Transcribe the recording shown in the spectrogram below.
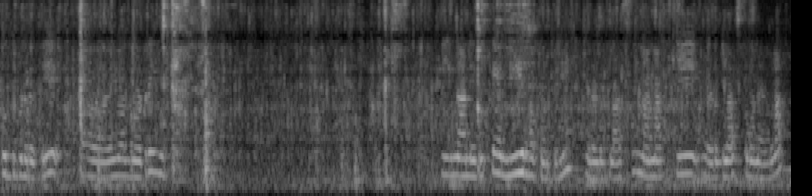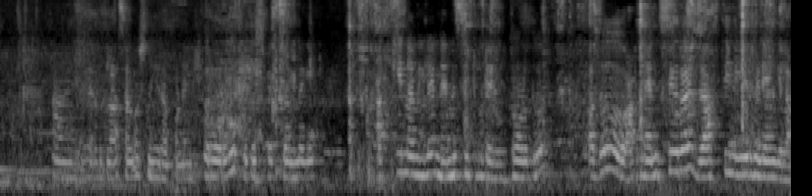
ಕುದ್ದು ಬಿಡ್ತೈತಿ ಇವಾಗ ನೋಡ್ರಿ ಈಗ ನಾನು ಇದಕ್ಕೆ ನೀರು ಹಾಕೊತೀನಿ ಎರಡು ಗ್ಲಾಸು ನಾನು ಅಕ್ಕಿ ಎರಡು ಗ್ಲಾಸ್ ತೊಗೊಂಡೆಲ್ಲ ಎರಡು ಗ್ಲಾಸ್ ಆಗೋಷ್ಟು ನೀರು ಹಾಕೊಂಡೇನಿ ಇರೋವರೆಗೂ ಕುದಿಸ್ಬೇಕು ಚಂದಾಗಿ ಅಕ್ಕಿ ಇಲ್ಲೇ ನೆನೆಸಿಟ್ಬಿಟ್ಟೆ ತೊಳೆದು ಅದು ನೆನೆಸಿದ್ರೆ ಜಾಸ್ತಿ ನೀರು ಹಿಡಿಯಂಗಿಲ್ಲ.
